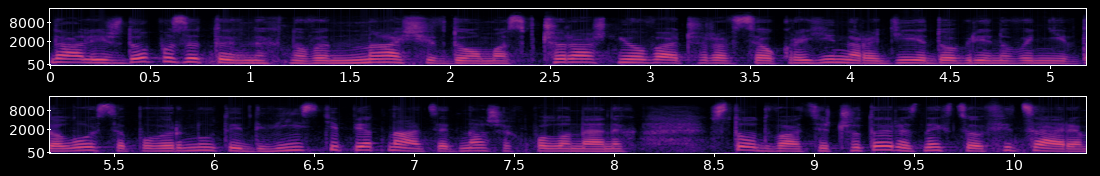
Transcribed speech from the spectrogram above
Далі ж до позитивних новин. Наші вдома з вчорашнього вечора вся Україна радіє добрій новині. Вдалося повернути 215 наших полонених. 124 з них це офіцери.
